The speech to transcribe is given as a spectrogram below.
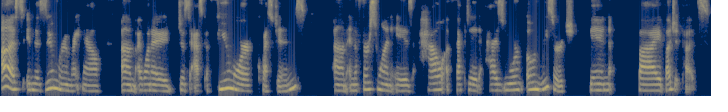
us in this Zoom room right now, um, I want to just ask a few more questions. Um, and the first one is How affected has your own research been by budget cuts?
